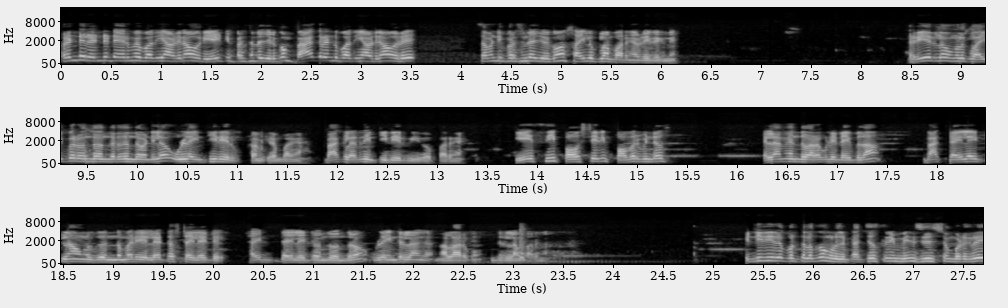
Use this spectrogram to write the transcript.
ஃப்ரண்ட் ரெண்டு டயருமே பாத்தீங்க அப்படின்னா ஒரு எயிட்டி பர்சன்டேஜ் இருக்கும். பேக் ரெண்டு பாத்தீங்க அப்படின்னா ஒரு செவன்ட்டி பர்சன்டேஜ் இருக்கும். சைட் லுக்லாம் பாருங்க எப்படி இருக்குன்னு. ரியர்ல உங்களுக்கு வைப்பர் வந்து வந்துருது இந்த வண்டியில. உள்ள இன்டீரியர் காமிக்கிறேன் பாருங்க. பேக்ல இருந்து இன்டீரியர் வியூவை பாருங்க. AC power steering power windows எல்லாமே வந்து வரக்கூடிய டைப்பு தான். பேக் டைலைட்லாம் உங்களுக்கு இந்த மாதிரி லேட்டஸ்ட் டைலைட்டு ஹைட் டைலைட் வந்து வந்துடும் உள்ள இன்டர்லாங்க நல்லா இருக்கும். இன்டர்லாம் பாருங்கள் இன்டீரியரை பொறுத்தளவுக்கு உங்களுக்கு டச் ஸ்க்ரீன் மின் சிஸ்டம் போட்டுருக்கு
